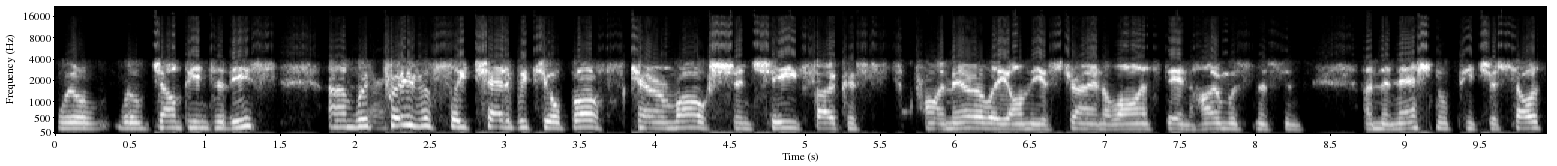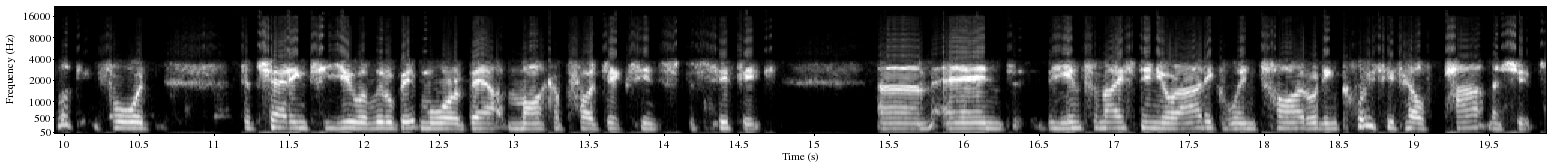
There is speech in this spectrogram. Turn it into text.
we'll we'll jump into this. Um, we've previously chatted with your boss, Karen Walsh, and she focused primarily on the Australian Alliance to End Homelessness and, and the national picture. So I was looking forward to chatting to you a little bit more about Micah projects in specific um, and the information in your article entitled Inclusive Health Partnerships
